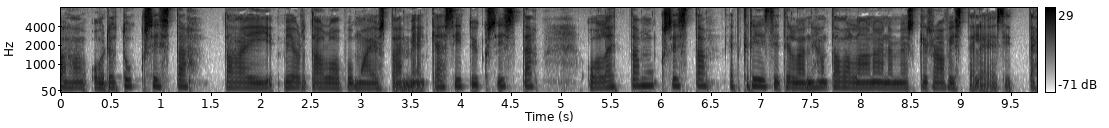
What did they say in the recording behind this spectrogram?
äh, odotuksista tai me joudutaan luopumaan jostain meidän käsityksistä, olettamuksista. Että kriisitilannehan tavallaan aina myöskin ravistelee sitten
